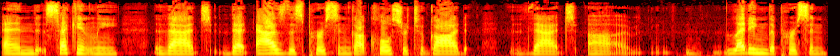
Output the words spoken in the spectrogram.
And secondly, that that as this person got closer to God, that uh, letting the person,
